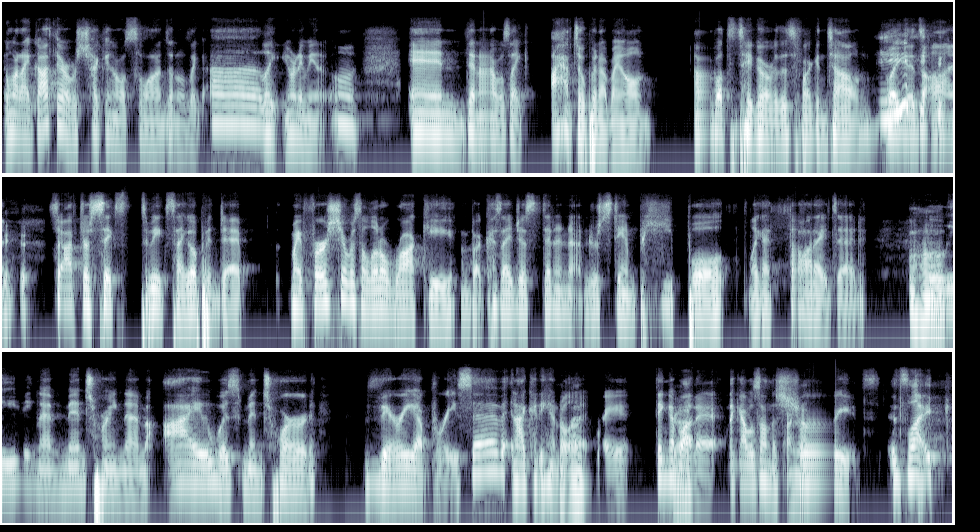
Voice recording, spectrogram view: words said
And when I got there, I was checking out salons and I was like, uh, like, you know what I mean? Uh. And then I was like, I have to open up my own. I'm about to take over this fucking town. Like it's on. So after six weeks, I opened it. My first year was a little rocky but because I just didn't understand people like I thought I did. Uh-huh. Leading them, mentoring them. I was mentored very abrasive and I could handle Uh-huh. it, right? Think Yeah. about it. Like I was on the streets. It's like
